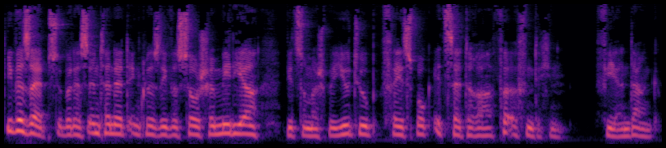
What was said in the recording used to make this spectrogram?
die wir selbst über das Internet inklusive Social Media, wie zum Beispiel YouTube, Facebook etc. veröffentlichen. Vielen Dank.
